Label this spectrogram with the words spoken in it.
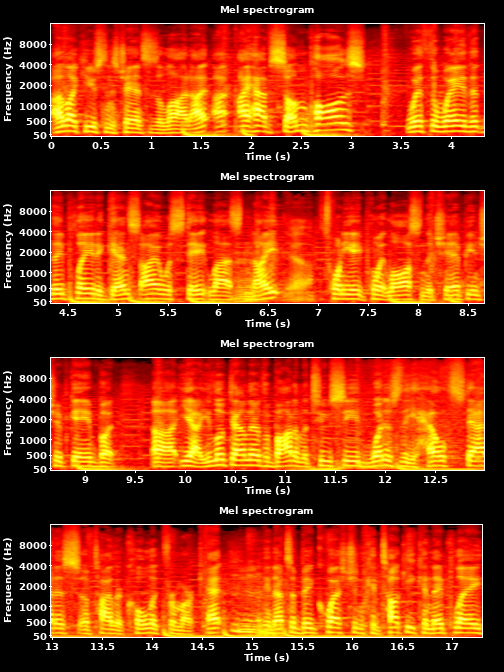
I like Houston's chances a lot. I, I, I have some pause with the way that they played against Iowa State last night. yeah. 28 point loss in the championship game. But uh, yeah, you look down there at the bottom, the two seed. What is the health status of Tyler Kolek from Marquette? I think that's a big question. Kentucky, can they play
